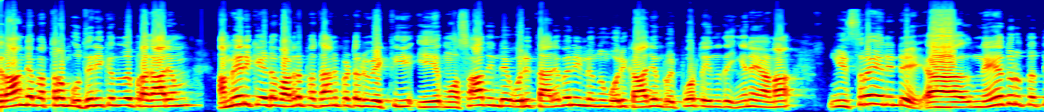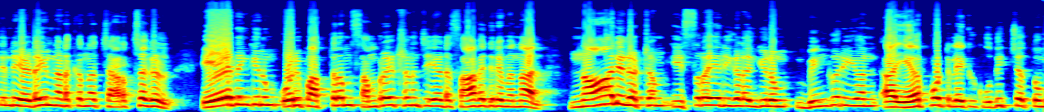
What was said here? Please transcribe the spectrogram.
ഇറാന്റെ പത്രം ഉദ്ധരിക്കുന്നത് പ്രകാരം അമേരിക്കയുടെ വളരെ പ്രധാനപ്പെട്ട ഒരു വ്യക്തി ഈ മൊസാദിന്റെ ഒരു തലവനിൽ നിന്നും ഒരു കാര്യം റിപ്പോർട്ട് ചെയ്യുന്നത് ഇങ്ങനെയാണ്. ഇസ്രയേലിന്റെ നേതൃത്വത്തിന്റെ ഇടയിൽ നടക്കുന്ന ചർച്ചകൾ ഏതെങ്കിലും ഒരു പത്രം സംപ്രേഷണം ചെയ്യേണ്ട സാഹചര്യം എന്നാൽ നാല് ലക്ഷം ഇസ്രയേലികളെങ്കിലും ബിങ്കുരിയോൻ എയർപോർട്ടിലേക്ക് കുതിച്ചെത്തും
